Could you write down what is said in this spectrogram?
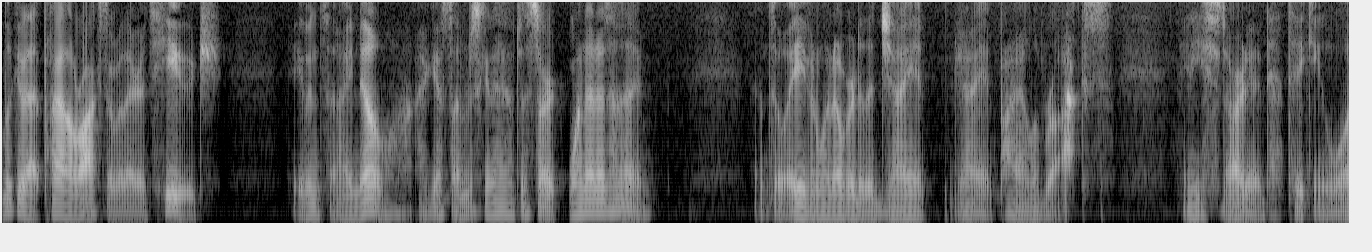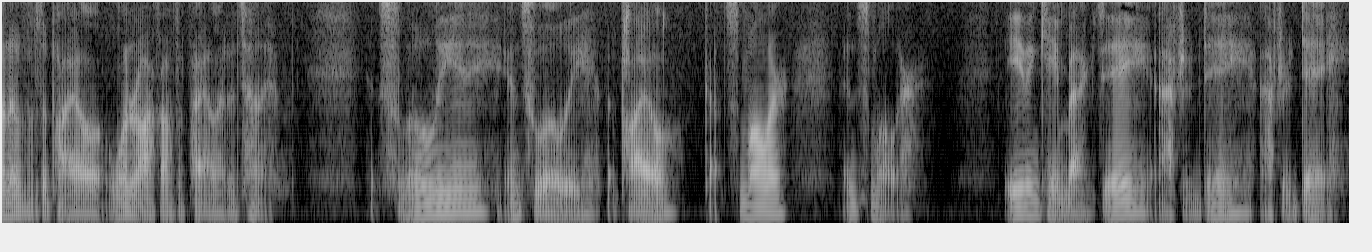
look at that pile of rocks over there. It's huge. Avin said, I know. I guess I'm just going to have to start one at a time. And so Avin went over to the giant, giant pile of rocks and he started taking one of the pile, one rock off the pile at a time. And slowly and slowly, the pile got smaller and smaller. Avin came back day after day after day,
